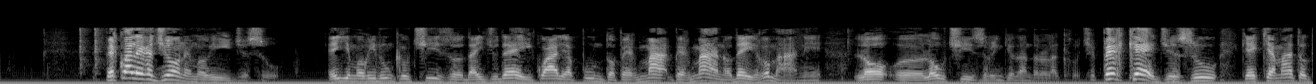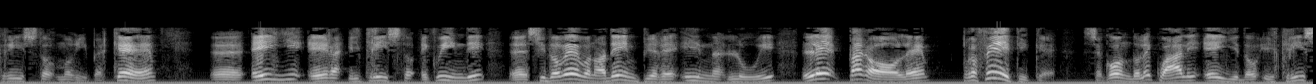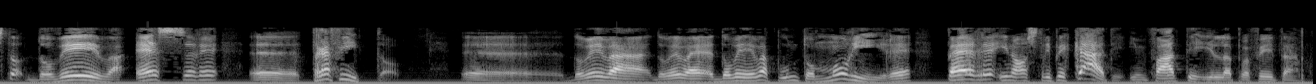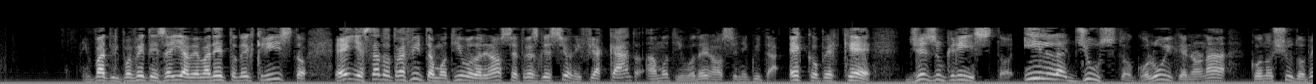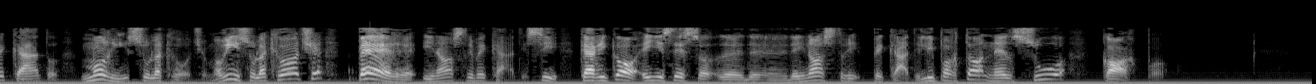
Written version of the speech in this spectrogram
Per quale ragione morì Gesù? Egli morì dunque ucciso dai giudei, i quali appunto per, ma, per mano dei romani lo, eh, lo, uccisero inchiodandolo alla croce. Perché Gesù, che è chiamato Cristo, morì? Perché eh, egli era il Cristo e quindi eh, si dovevano adempiere in lui le parole profetiche, secondo le quali egli, il Cristo, doveva essere eh, trafitto, eh, doveva, doveva, doveva appunto morire per i nostri peccati. Infatti il profeta Infatti il profeta Isaia aveva detto del Cristo, egli è stato trafitto a motivo delle nostre trasgressioni, fiaccato a motivo delle nostre iniquità. Ecco perché Gesù Cristo, il giusto, colui che non ha conosciuto peccato, morì sulla croce. Morì sulla croce per i nostri peccati. Si caricò egli stesso eh, dei nostri peccati, li portò nel suo corpo.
